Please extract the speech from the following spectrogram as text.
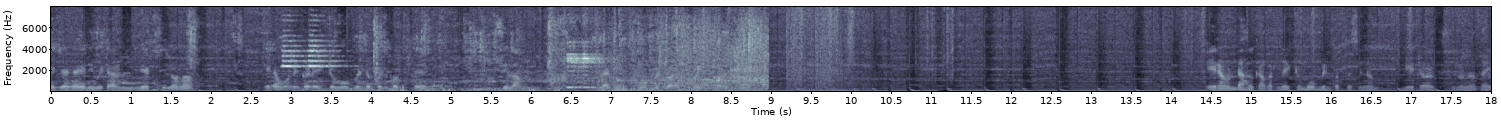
এই জায়গায় এনিমিটার নেট ছিল না। এটা মনে করে একটু মুভমেন্ট ওপেন করতে ছিলাম। দেখো মুভমেন্ট করার সময় করে এই রাউন্ডে হালকা পাতলা একটু মুভমেন্ট করতেছিলাম নেটওয়ার্ক ছিল না, তাই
